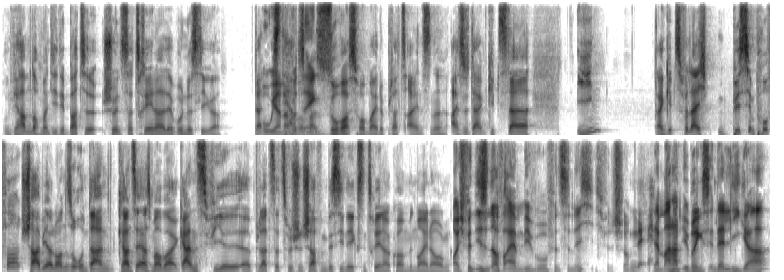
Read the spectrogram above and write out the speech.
und wir haben nochmal die Debatte schönster Trainer der Bundesliga, dann Oh ja, ist dann der wird's aber eng. sowas vor meine Platz 1. Ne? Also dann gibt es da ihn, dann gibt es vielleicht ein bisschen Puffer, Xabi Alonso und dann kannst du erstmal aber ganz viel äh, Platz dazwischen schaffen, bis die nächsten Trainer kommen, in meinen Augen. Oh, ich finde, die sind auf einem Niveau, findest du nicht? Ich finde schon. Nee. Der Mann hat übrigens in der Liga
